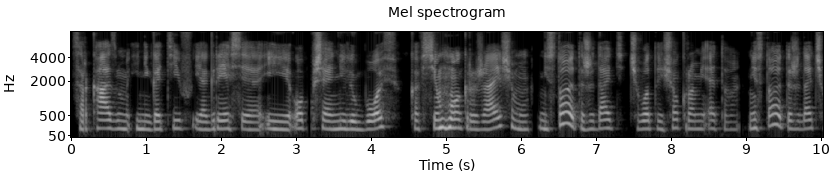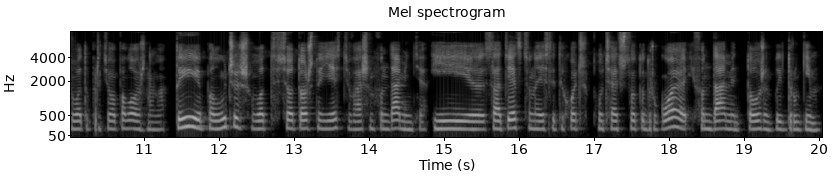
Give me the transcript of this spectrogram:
сарказм и негатив, и агрессия, и общая нелюбовь ко всему окружающему, не стоит ожидать чего-то еще, кроме этого. Не стоит ожидать чего-то противоположного. Ты получишь вот все то, что есть в вашем фундаменте. И, соответственно, если ты хочешь получать что-то другое, и фундамент должен быть другим.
